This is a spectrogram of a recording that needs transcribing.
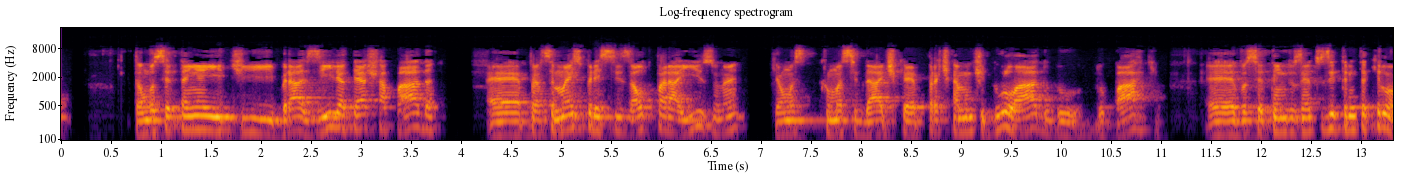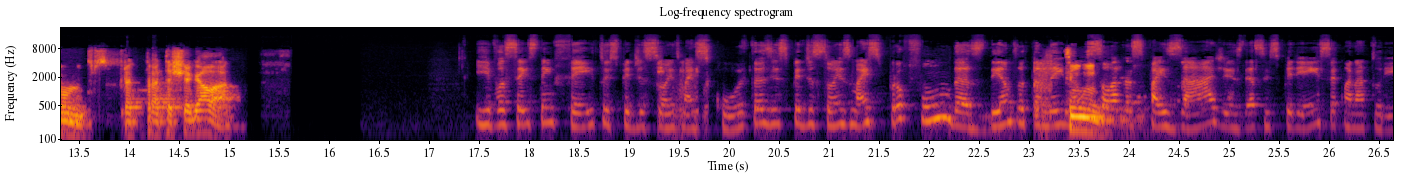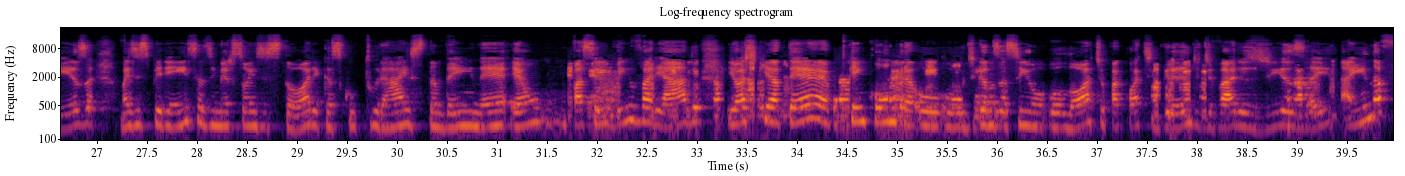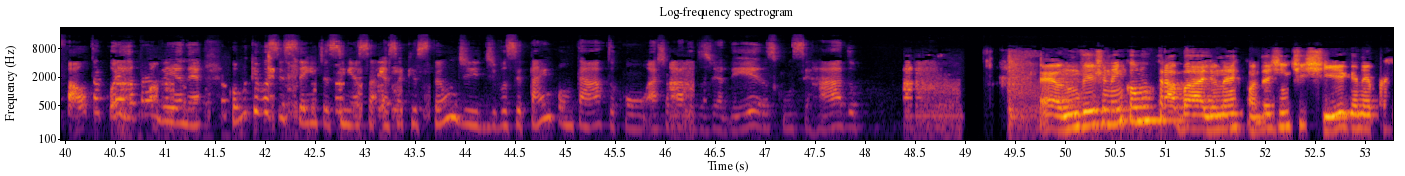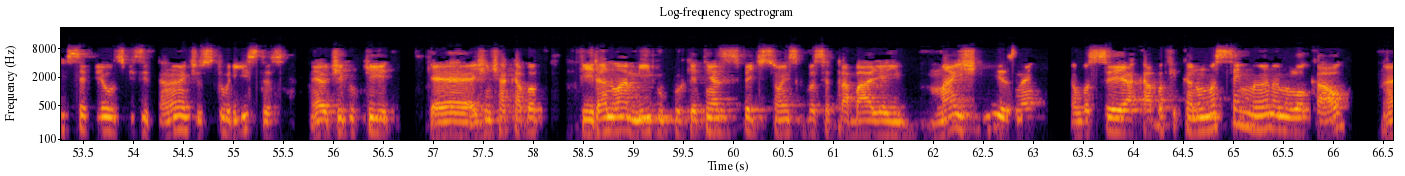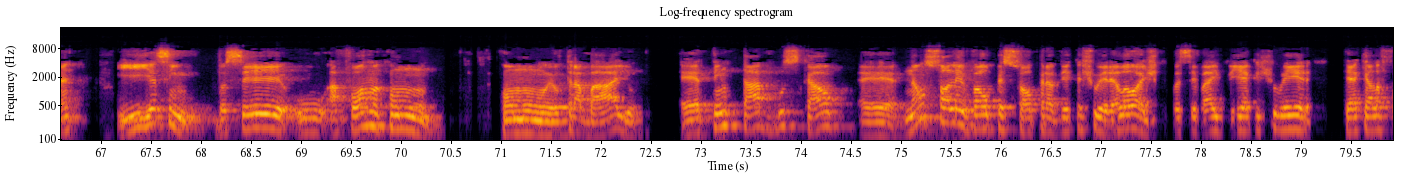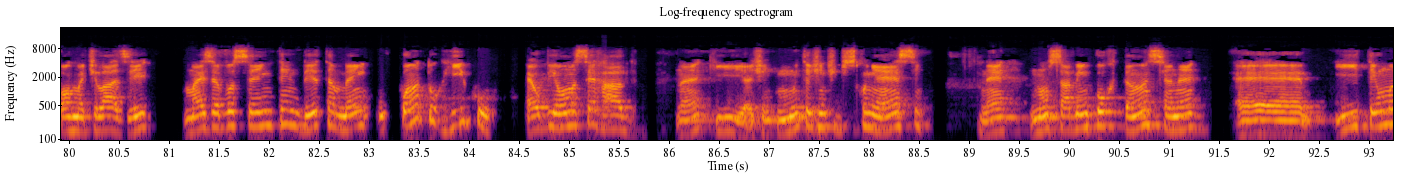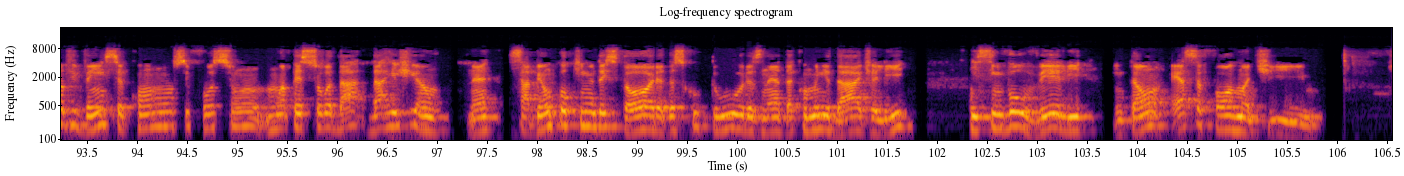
Então, você tem aí de Brasília até a Chapada, é, para ser mais preciso, Alto Paraíso, né? Que é uma, é uma cidade que é praticamente do lado do, do parque. É, você tem 230 quilômetros para até chegar lá. E vocês têm feito expedições mais curtas e expedições mais profundas, dentro também Sim. não só das paisagens, dessa experiência com a natureza, mas experiências, imersões históricas, culturais também, né? É um passeio bem variado. E eu acho que até quem compra o, o digamos assim, o, o, lote, o pacote grande de vários dias, aí, ainda falta coisa para ver, né? Como que você sente, assim, essa, essa questão de, de você estar tá em contato com a Chapada dos Veadeiros, com Cerrado? É, eu não vejo nem como um trabalho, né? Quando a gente chega, né, para receber os visitantes, os turistas, né, eu digo que, que é, a gente acaba virando um amigo, porque tem as expedições que você trabalha aí mais dias, né? Então você acaba ficando uma semana no local, né? E assim, você, o, a forma como, como eu trabalho é tentar buscar, é, não só levar o pessoal para ver cachoeira, é lógico, você vai ver a cachoeira, tem aquela forma de lazer, mas é você entender também o quanto rico é o bioma cerrado, né? Que a gente, muita gente desconhece, né? Não sabe a importância, né? É, e ter uma vivência como se fosse um, uma pessoa da, da região, né? Saber um pouquinho da história, das culturas, né? Da comunidade ali e se envolver ali. Então, essa forma de,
